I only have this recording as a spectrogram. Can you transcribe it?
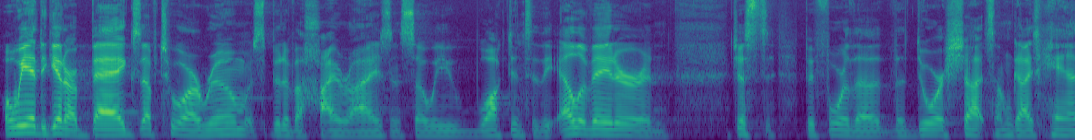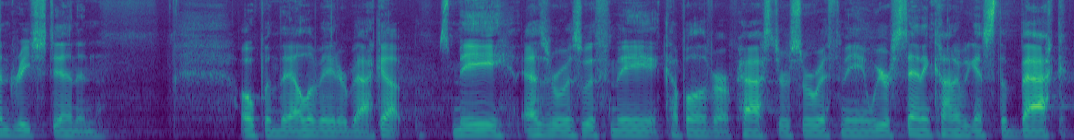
Well, we had to get our bags up to our room. It was a bit of a high rise, and so we walked into the elevator and just before the, the door shut, some guy's hand reached in and opened the elevator back up. It was me, Ezra was with me, a couple of our pastors were with me, and we were standing kind of against the back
